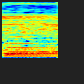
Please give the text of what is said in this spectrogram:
Mm-hmm.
